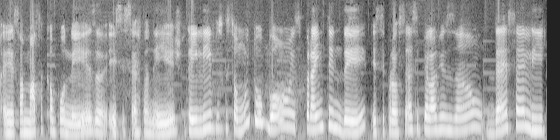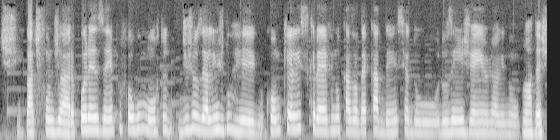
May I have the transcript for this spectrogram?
essa massa camponesa, esse sertanejo. Tem livros que são muito bons para entender esse processo e pela visão dessa elite latifundiária. Por exemplo, Fogo Morto de José Lins do Rego. Como que ele escreve, no caso, a decadência do, dos engenhos ali no Nordeste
